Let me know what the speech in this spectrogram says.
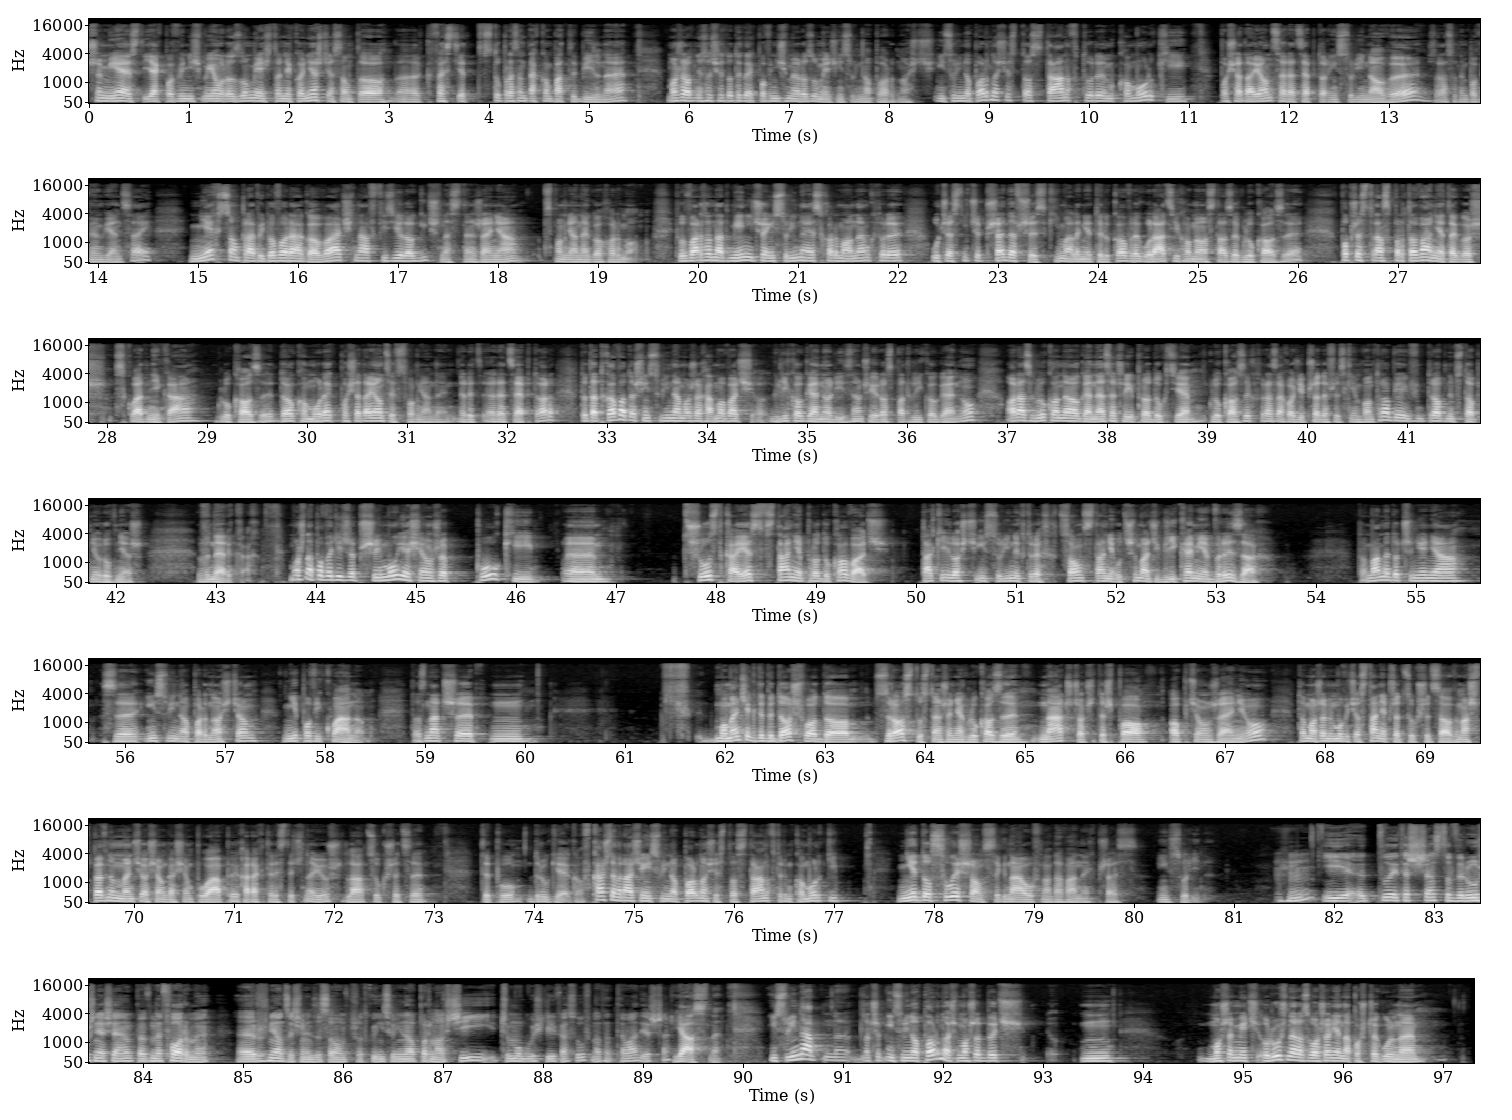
czym jest i jak powinniśmy ją rozumieć, to niekoniecznie są to e, kwestie w 100% kompatybilne. Może odniosę się do tego, jak powinniśmy rozumieć insulinoporność. Insulinoporność jest to stan, w którym komórki posiadające receptor insulinowy, zaraz o tym powiem więcej, nie chcą prawidłowo reagować na fizjologiczne stężenia wspomnianego hormonu. Tu warto nadmienić, że insulina jest hormonem, który uczestniczy przede wszystkim, ale nie tylko, w regulacji homeostazy glukozy poprzez transportowanie tegoż składnika, glukozy, do komórek posiadających wspomniany receptor. Dodatkowo też insulina może hamować glikogenolizę, czyli rozpad glikogenu oraz glukoneogenezę, czyli produkcję glukozy, która zachodzi przede wszystkim w wątrobie i w drobnym stopniu również w nerkach. Można powiedzieć, że przyjmuje się, że póki trzustka jest w stanie produkować takie ilości insuliny, które są w stanie utrzymać glikemię w ryzach, to mamy do czynienia z insulinoopornością niepowikłaną. To znaczy, mm, w momencie, gdyby doszło do wzrostu stężenia glukozy na czczo, czy też po obciążeniu, to możemy mówić o stanie przedcukrzycowym, aż w pewnym momencie osiąga się pułapy charakterystyczne już dla cukrzycy typu drugiego. W każdym razie insulinoporność jest to stan, w którym komórki nie dosłyszą sygnałów nadawanych przez insulinę. Mhm. I tutaj też często wyróżnia się pewne formy e, różniące się między sobą w przypadku insulinooporności. Czy mógłbyś kilka słów na ten temat jeszcze? Jasne. Insulina, znaczy insulinoporność może być, mm, może mieć różne rozłożenie na poszczególne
